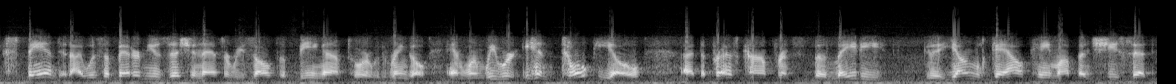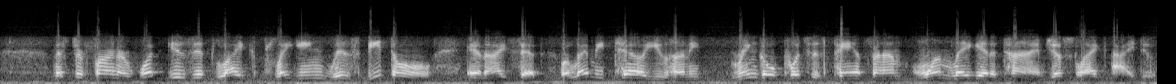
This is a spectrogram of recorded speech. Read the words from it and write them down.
expanded. I was a better musician as a result of being on tour with Ringo. And when we were in Tokyo at the press conference, the lady, the young gal, came up and she said. Mr. Farner, what is it like playing with Beatle? And I said, Well, let me tell you, honey, Ringo puts his pants on one leg at a time, just like I do.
